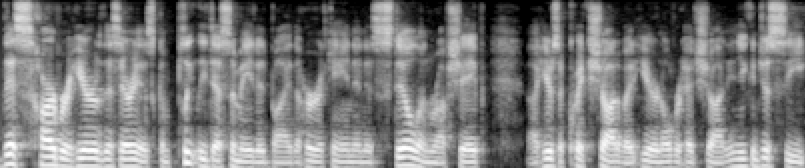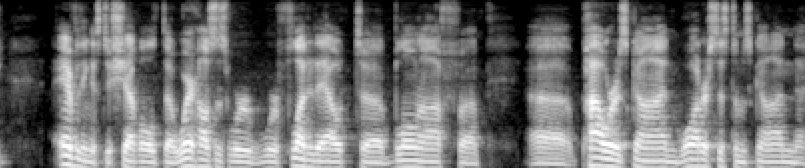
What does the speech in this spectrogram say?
this harbor here, this area is completely decimated by the hurricane and is still in rough shape. Uh, here's a quick shot of it here, an overhead shot, and you can just see everything is disheveled. Uh, warehouses were, were flooded out, uh, blown off, uh, uh, power is gone, water system's gone, uh,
